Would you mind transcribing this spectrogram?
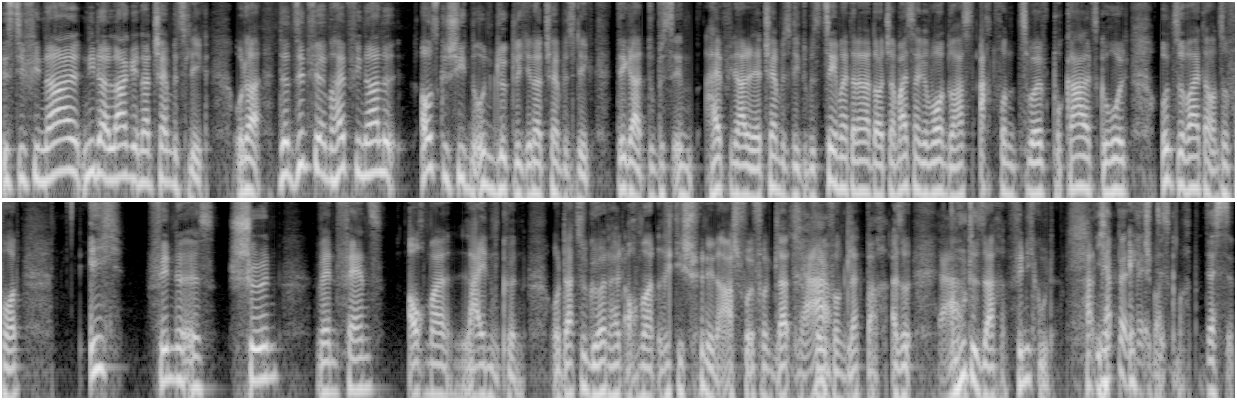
ist die Finalniederlage in der Champions League. Oder dann sind wir im Halbfinale ausgeschieden unglücklich in der Champions League. Digga, du bist im Halbfinale der Champions League, du bist zehnmal hintereinander deutscher Meister geworden, du hast acht von zwölf Pokals geholt und so weiter und so fort. Ich finde es schön, wenn Fans auch mal leiden können. Und dazu gehört halt auch mal richtig schön den Arsch voll von, Glad ja. voll von Gladbach. Also ja. gute Sache, finde ich gut. Hat ich habe echt Spaß gemacht. Das,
